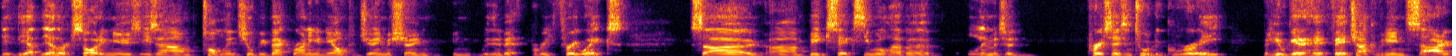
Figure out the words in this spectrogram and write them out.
The, the, the other exciting news is um, Tom Lynch will be back running in the AlterG machine in within about probably three weeks. So um, Big Sexy will have a limited preseason to a degree, but he'll get a fair chunk of it in. So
